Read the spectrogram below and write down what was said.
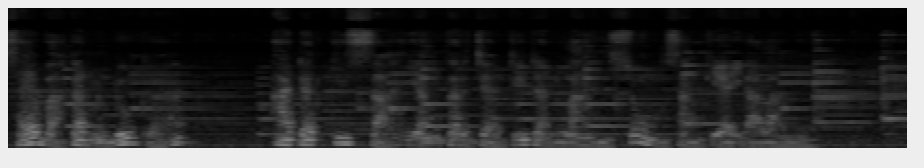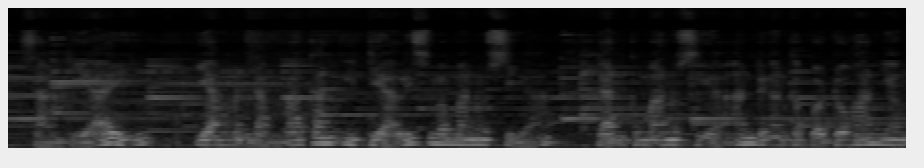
saya bahkan menduga ada kisah yang terjadi dan langsung sang kiai alami. Sang kiai yang mendambakan idealisme manusia dan kemanusiaan dengan kebodohan yang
